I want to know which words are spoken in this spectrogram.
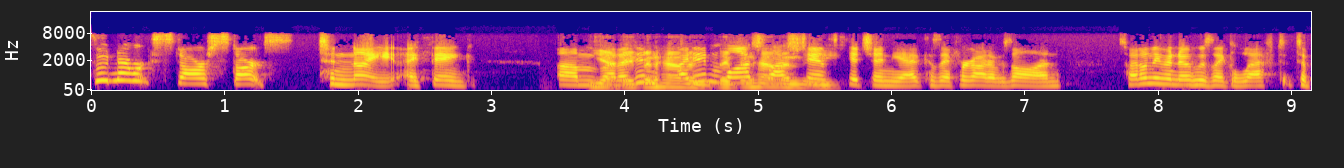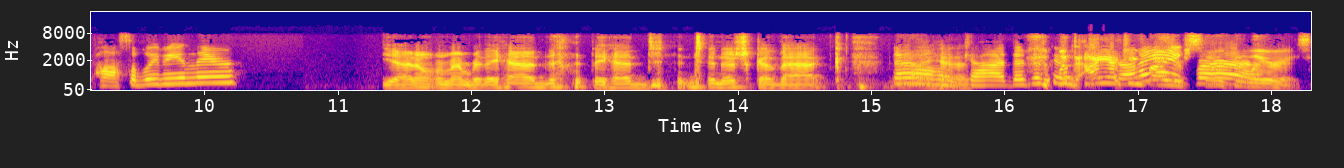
Food Network Star starts tonight, I think. Um, Yeah, but I didn't. I didn't watch having Last the- Chance Kitchen yet because I forgot it was on. So I don't even know who's like left to possibly be in there. Yeah, I don't remember. They had they had Danushka back. Oh they my god, they're just Gonna I actually find her so hilarious.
